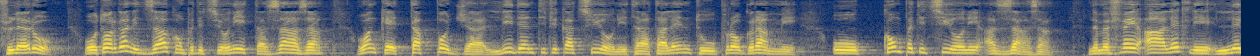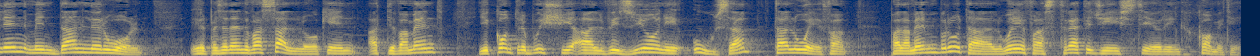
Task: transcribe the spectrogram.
fl-għeruq u torganizza kompetizzjonijiet taż-żgħażagħ u anke tappoġġa l-identifikazzjoni ta' talent u programmi u kompetizzjoni għaż-żgħażagħ. L-MFA qalet li lil hinn minn dan l-irwol, Il-President Vassallo kien attivament jikkontribwixxi għal viżjoni usa' tal-UEFA bħala membru tal-UEFA Strategy Steering Committee.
